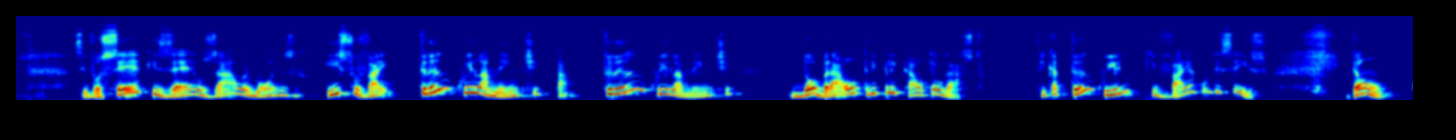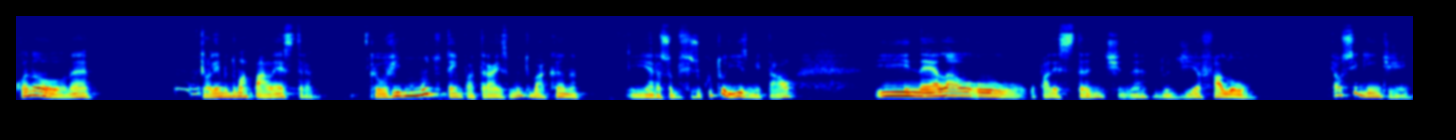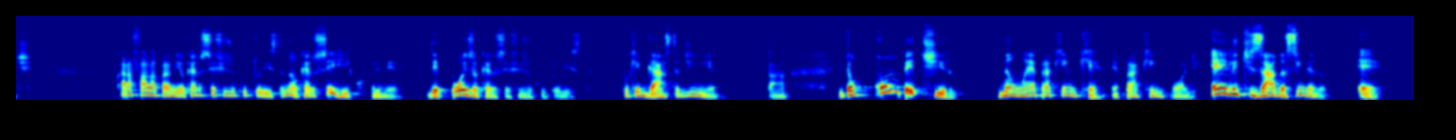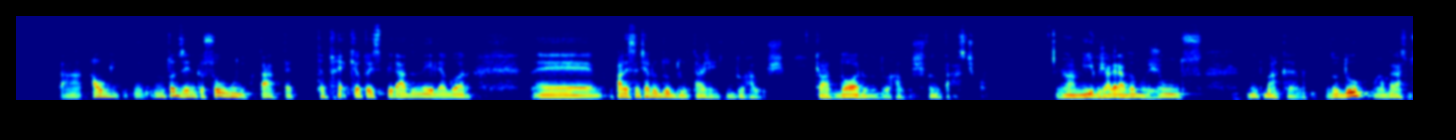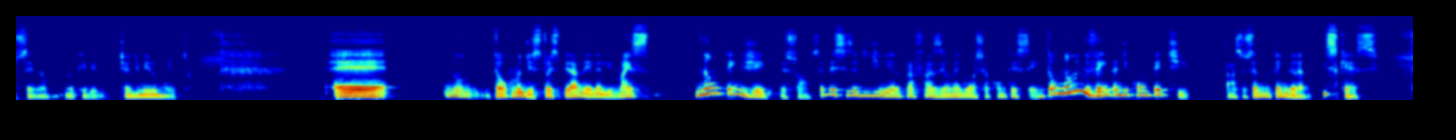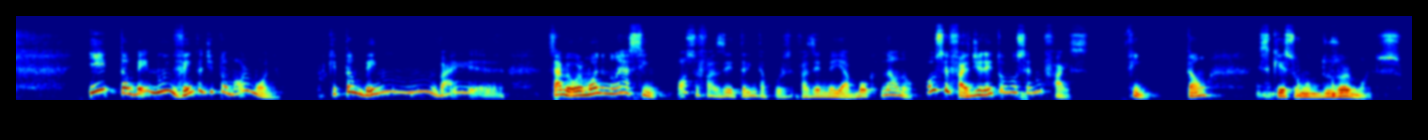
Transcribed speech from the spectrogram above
Se você quiser usar hormônios, isso vai tranquilamente, tá? Tranquilamente dobrar ou triplicar o teu gasto. Fica tranquilo que vai acontecer isso. Então, quando, né, eu lembro de uma palestra que eu vi muito tempo atrás, muito bacana, e era sobre fisiculturismo e tal. E nela o, o palestrante né, do dia falou: é o seguinte, gente. O cara fala para mim, eu quero ser fisiculturista. Não, eu quero ser rico primeiro. Depois eu quero ser fisiculturista. Porque gasta dinheiro, tá? Então, competir não é para quem quer, é para quem pode. É elitizado assim, Leandro? É. Tá? não estou dizendo que eu sou o único, tá? Até, tanto é que eu estou inspirado nele agora. É, o palestrante era o Dudu, tá, gente? Dudu Halush. Que eu adoro o Dudu Halush, fantástico. Meu amigo, já gravamos juntos, muito bacana. Dudu, um abraço para você, meu, meu querido. Te admiro muito. É, não, então, como eu disse, estou inspirado nele ali. Mas não tem jeito, pessoal. Você precisa de dinheiro para fazer o negócio acontecer. Então, não inventa de competir, tá? Se você não tem grana, esquece. E também não inventa de tomar hormônio, porque também não, não vai. Sabe, o hormônio não é assim. Posso fazer 30%, fazer meia boca? Não, não. Ou você faz direito ou você não faz. Fim. Então, esqueça o mundo dos hormônios.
